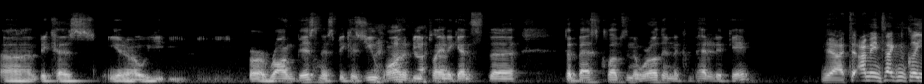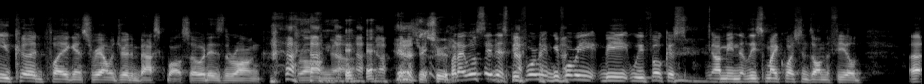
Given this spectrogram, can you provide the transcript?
uh, because you know you, or wrong business because you want to be playing against the the best clubs in the world in a competitive game. Yeah, t- I mean, technically, you could play against Real Madrid in basketball, so it is the wrong, wrong. Uh, true. But I will say this before we before we, we we focus. I mean, at least my question's on the field. Uh,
